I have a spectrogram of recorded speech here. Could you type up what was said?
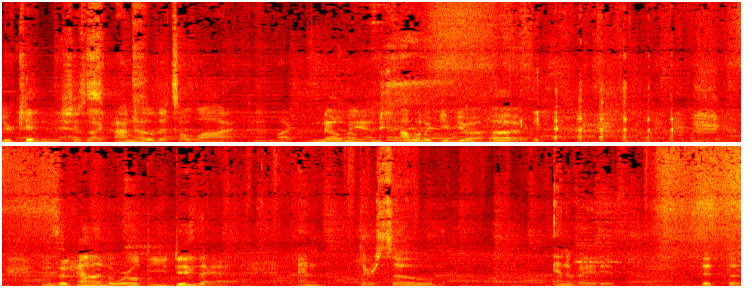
You're kidding. She's like, I know that's a lot. And I'm like, no, man, I want to give you a hug. I said, how in the world do you do that? And they're so innovative that the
